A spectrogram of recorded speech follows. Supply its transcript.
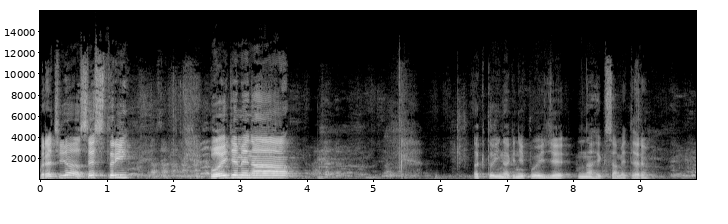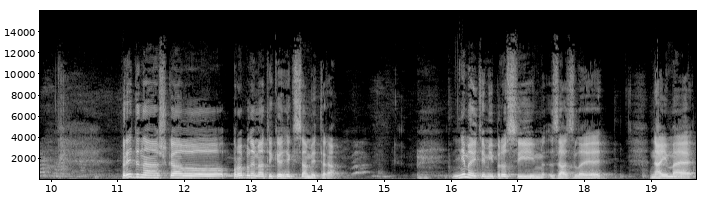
Bratia a sestry, pôjdeme na... Ak to inak nepôjde, na hexameter. Prednáška o problematike hexametra. Nemajte mi prosím za zlé, najmä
